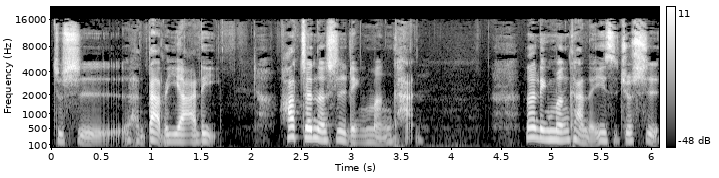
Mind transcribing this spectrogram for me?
就是很大的压力，他真的是零门槛。那零门槛的意思就是，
